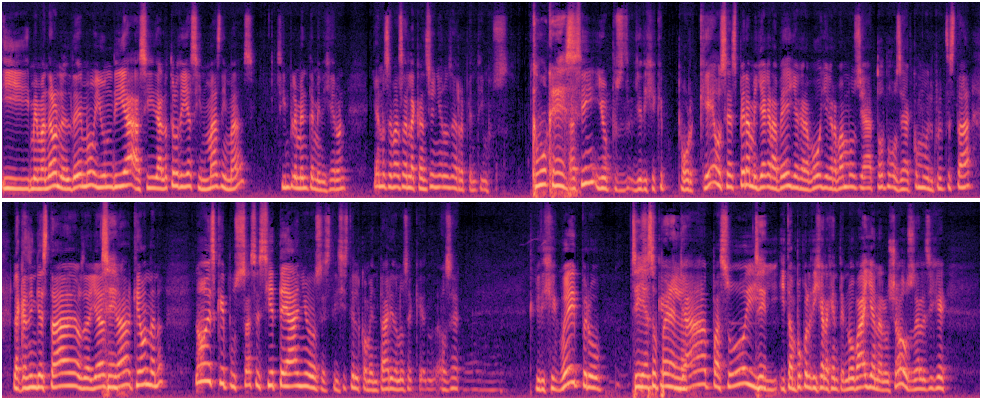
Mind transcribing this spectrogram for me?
Y me mandaron el demo y un día, así al otro día, sin más ni más, simplemente me dijeron, ya no se va a hacer la canción, ya nos arrepentimos. ¿Cómo crees? Así, yo pues yo dije que ¿por qué? O sea, espérame, ya grabé, ya grabó, ya grabamos, ya todo, o sea, como el proyecto está, la canción ya está, o sea, ya, Sí. ya, ¿qué onda, no? No, es que pues hace siete años este, hiciste el comentario, no sé qué, o sea, yo dije, güey, pero Sí, ya pues, supérenlo. Ya pasó y, Sí. y tampoco le dije a la gente, no vayan a los shows. O sea, les dije,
